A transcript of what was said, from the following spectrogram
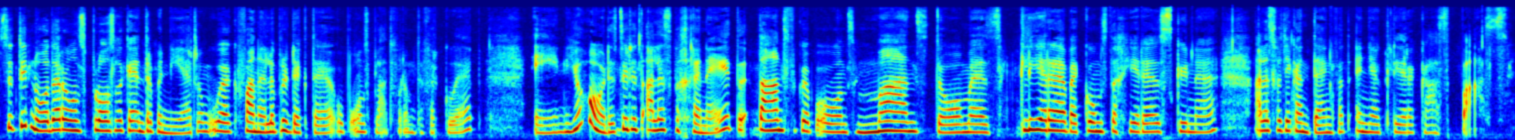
So toe nader ons plaaslike entrepreneurs om ook van hulle produkte op ons platform te verkoop. En ja, dis hoe dit alles begin het. Tans verkoop ons mans, dames, klere, bykomstighede, skoene, alles wat jy kan dink wat in jou klerekas pas.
